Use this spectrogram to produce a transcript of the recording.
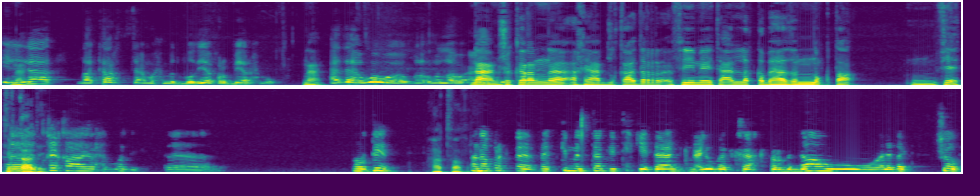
إلا نعم. لاكارت تاع محمد بوضياف ربي يرحمه. نعم. هذا هو والله أعلم نعم شكرا أخي عبد القادر. فيما يتعلق بهذه النقطة في اعتقادي. آه دقيقة يرحم والديك آه نور الدين تفضل. أنا برك تكمل انت تحكي عندك معلومات أكثر منا وعلى بالك. شوف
